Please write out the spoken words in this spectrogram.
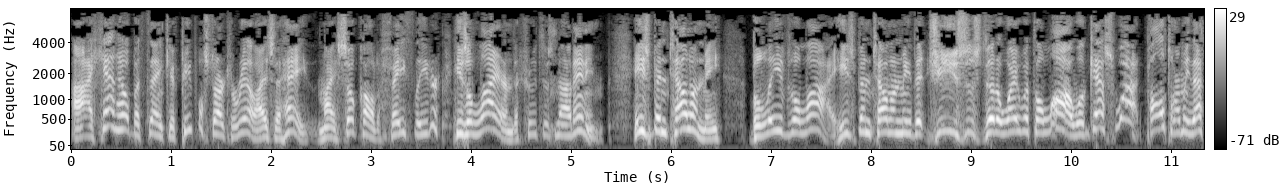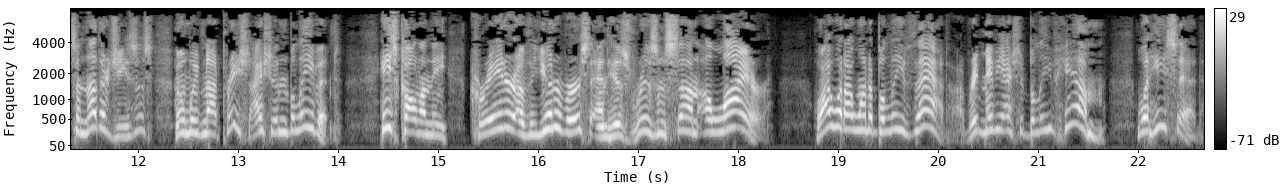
Uh, I can't help but think if people start to realize that, hey, my so-called faith leader, he's a liar and the truth is not in him. He's been telling me, believe the lie. He's been telling me that Jesus did away with the law. Well, guess what? Paul told me that's another Jesus whom we've not preached. I shouldn't believe it. He's calling the creator of the universe and his risen son a liar. Why would I want to believe that? Maybe I should believe him, what he said.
